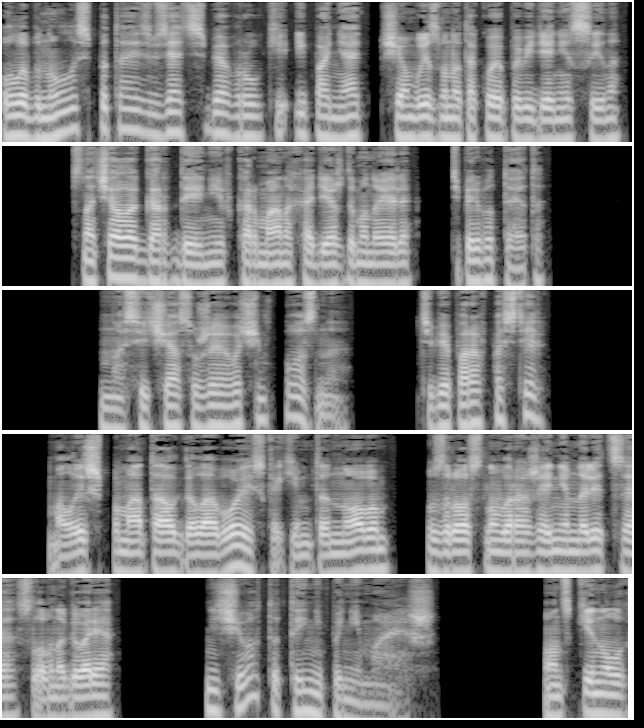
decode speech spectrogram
улыбнулась, пытаясь взять себя в руки и понять, чем вызвано такое поведение сына. Сначала гордение в карманах одежды Мануэля, теперь вот это. Но сейчас уже очень поздно. Тебе пора в постель. Малыш помотал головой с каким-то новым взрослым выражением на лице, словно говоря, «Ничего-то ты не понимаешь». Он скинул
